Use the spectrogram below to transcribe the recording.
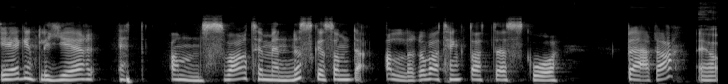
egentlig gir et ansvar til mennesket som det aldri var tenkt at det skulle bære. Ja.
